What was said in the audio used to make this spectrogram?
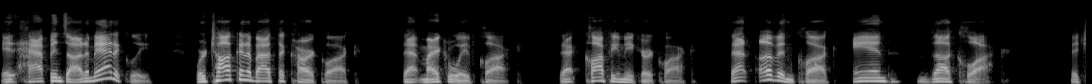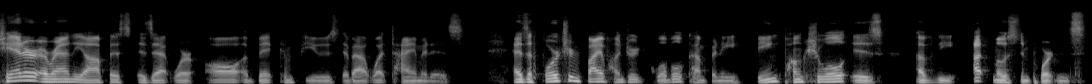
It happens automatically. We're talking about the car clock, that microwave clock, that coffee maker clock, that oven clock, and the clock. The chatter around the office is that we're all a bit confused about what time it is. As a Fortune 500 global company, being punctual is of the utmost importance.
